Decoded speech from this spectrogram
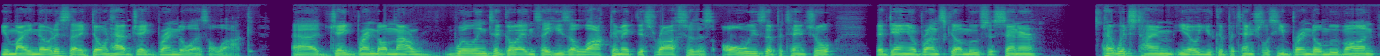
You might notice that I don't have Jake Brendel as a lock. Uh, Jake Brendel, I'm not willing to go ahead and say he's a lock to make this roster. There's always the potential that Daniel Brunskill moves to center at which time you know you could potentially see Brendel move on.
